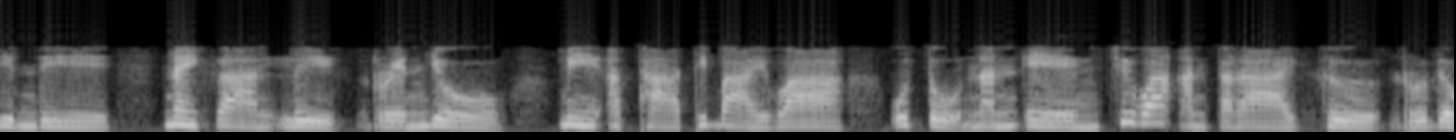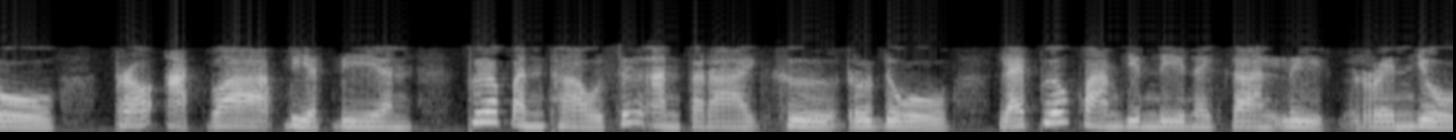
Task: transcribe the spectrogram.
ยินดี ในการหลีกเร้นอยู่ มีอธิบายว่า อุตุนั้นเองชื่อว่าอันตรายคือฤดูเพราะอาจว่าเบียดเบียน เพื่อบรรเทาซึ่งอันตรายคือฤดูและเพื่อความยินดีในการหลีกเร้นอยู่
